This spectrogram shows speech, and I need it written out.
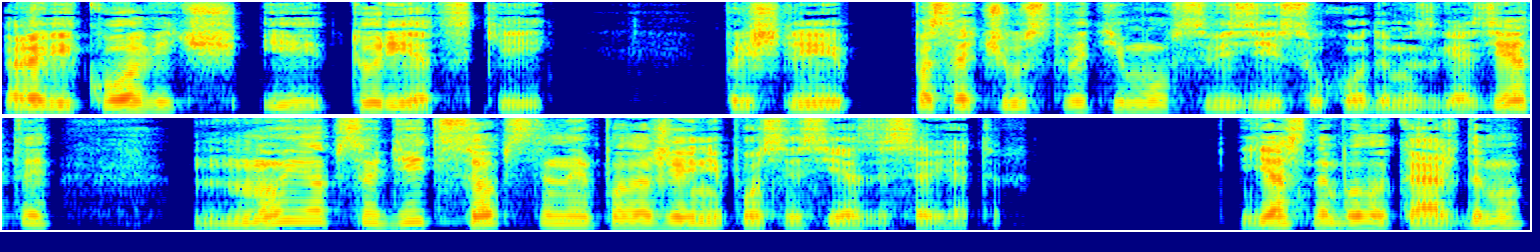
Равикович и Турецкий пришли посочувствовать ему в связи с уходом из газеты, ну и обсудить собственное положение после съезда Советов. Ясно было каждому,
